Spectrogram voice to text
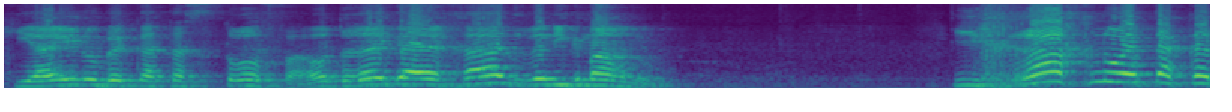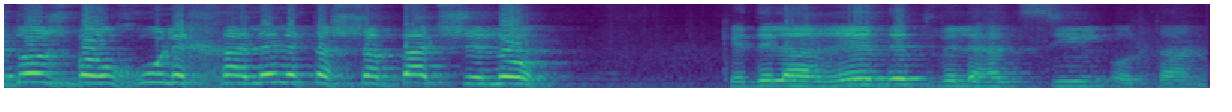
כי היינו בקטסטרופה, עוד רגע אחד ונגמרנו. הכרחנו את הקדוש ברוך הוא לחלל את השבת שלו כדי לרדת ולהציל אותנו.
